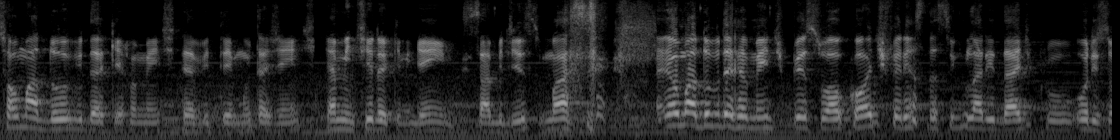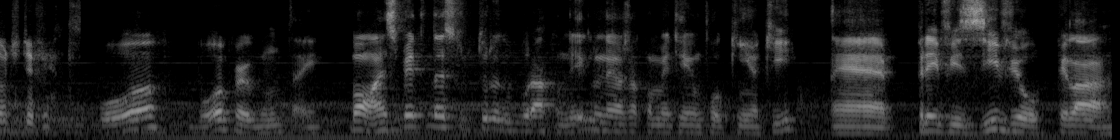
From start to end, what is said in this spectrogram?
Só uma dúvida que realmente deve ter muita gente. É mentira que ninguém sabe disso, mas é uma dúvida realmente pessoal. Qual a diferença da singularidade para o horizonte de eventos? Boa, boa pergunta aí. Bom, a respeito da estrutura do buraco negro, né, eu já comentei um pouquinho aqui. é, previsível pela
